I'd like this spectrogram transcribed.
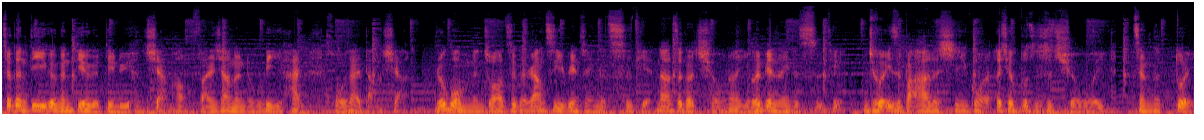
这跟第一个跟第二个定律很像哈，反向的努力和活在当下。如果我们能做到这个，让自己变成一个磁铁，那这个球呢也会变成一个磁铁，你就会一直把它的吸过来，而且不只是球而已，整个队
